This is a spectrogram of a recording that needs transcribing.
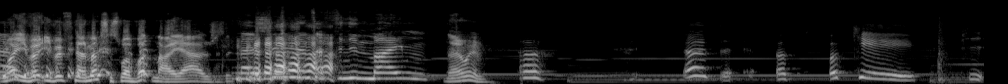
Moi, il veut, il veut finalement que ce soit votre mariage. tu sais. Imagine, ça finit de même. Ah oui. Ah. Ah, ok. Puis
